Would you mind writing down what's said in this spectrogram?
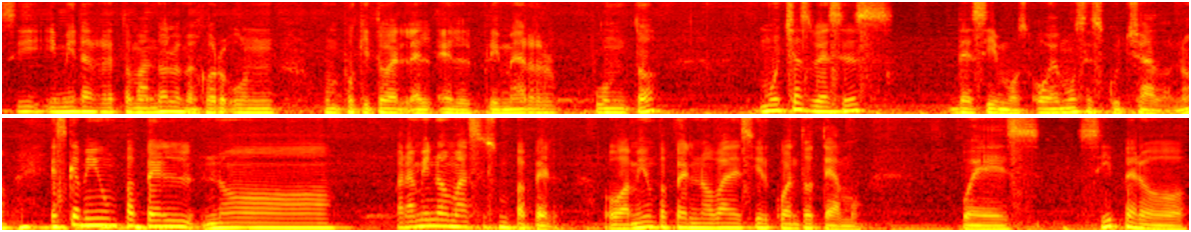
Sí, y mira, retomando a lo mejor un, un poquito el- el primer punto, muchas veces decimos o hemos escuchado, ¿no? Es que a mí un papel no, para mí no más es un papel, o a mí un papel no va a decir cuánto te amo. Pues sí, pero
